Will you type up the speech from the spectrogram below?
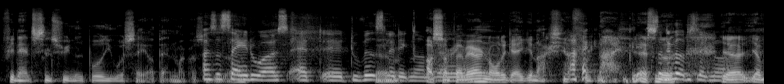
Finanstilsynet, både i USA og Danmark. Og så, Og så sagde du også, at øh, du ved slet ikke noget om Og så Bavarian Nordic er ikke en aktie. Nej, nej. okay. Så det ved du slet ikke noget jeg, jeg,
